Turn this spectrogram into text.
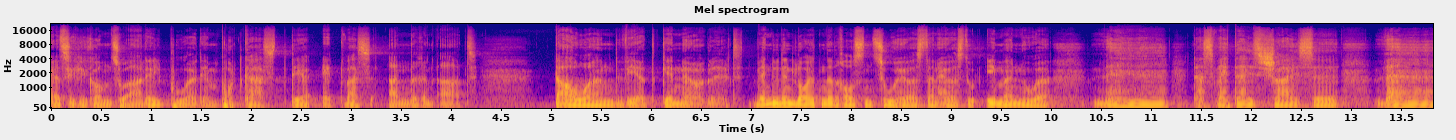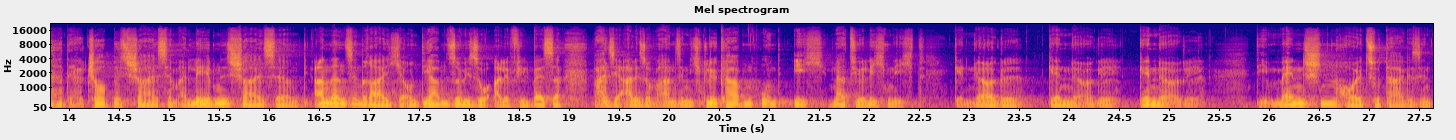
Herzlich willkommen zu Adel Pur, dem Podcast der etwas anderen Art. Dauernd wird genörgelt. Wenn du den Leuten da draußen zuhörst, dann hörst du immer nur, das Wetter ist scheiße, der Job ist scheiße, mein Leben ist scheiße und die anderen sind reicher und die haben sowieso alle viel besser, weil sie alle so wahnsinnig Glück haben und ich natürlich nicht. Genörgel, Genörgel, Genörgel. Die Menschen heutzutage sind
